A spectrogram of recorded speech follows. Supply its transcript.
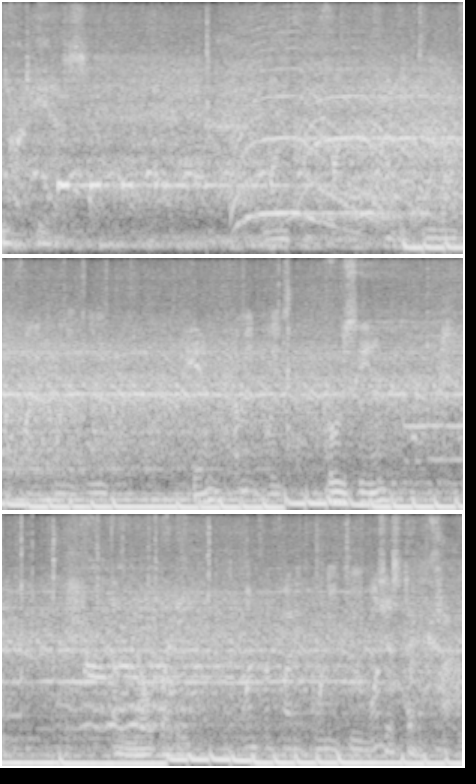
not his. Him? Come in, please. Who's him? A nobody. One for five twenty-two. One Just a cop,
